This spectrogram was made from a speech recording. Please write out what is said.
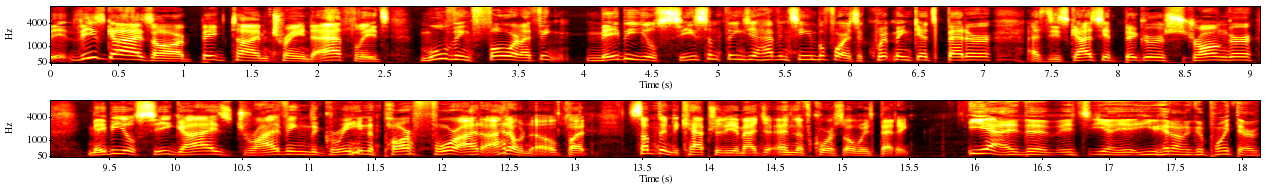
Th- these guys are big time trained athletes. Moving forward, I think maybe you'll see some things you haven't seen before as equipment gets better, as these guys get bigger, stronger. Maybe you'll see guys driving the green par four. I, I don't know, but something to capture the imagination. And of course, always betting. Yeah, the it's yeah, you hit on a good point there.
